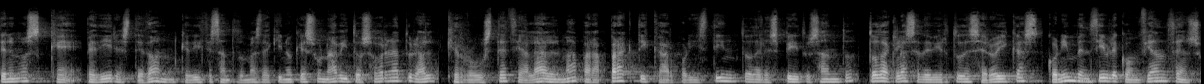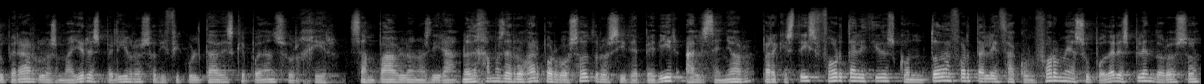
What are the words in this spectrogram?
tenemos que pedir este don que dice Santo Tomás de Aquino, que es un hábito sobrenatural que robustece al alma para practicar por instinto del Espíritu Santo toda clase de virtudes heroicas con invencible confianza en superar los mayores peligros o dificultades que puedan surgir. San Pablo nos dirá, no dejamos de rogar por vosotros y de pedir al Señor para que estéis fortalecidos con toda fortaleza conforme a su poder esplendoroso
